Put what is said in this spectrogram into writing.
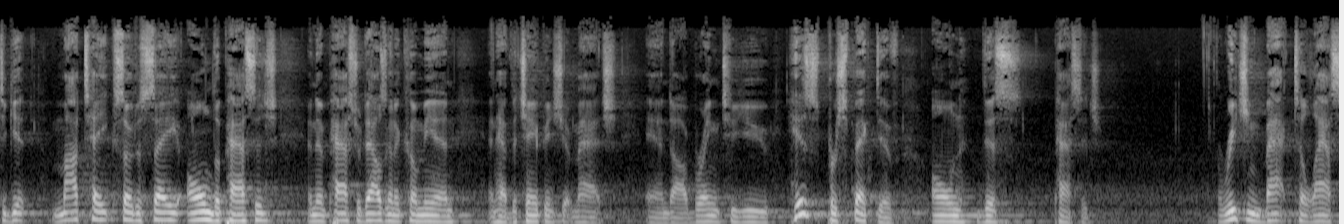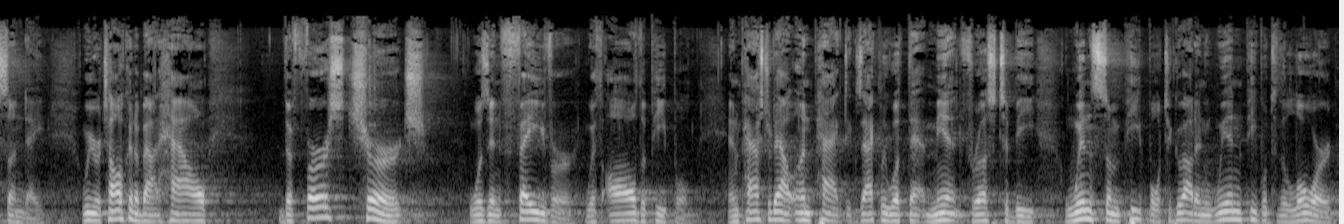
to get my take, so to say, on the passage and then Pastor Dow's going to come in and have the championship match and uh, bring to you his perspective on this passage. Reaching back to last Sunday, we were talking about how the first church was in favor with all the people. And Pastor Dow unpacked exactly what that meant for us to be winsome people, to go out and win people to the Lord.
